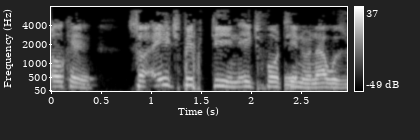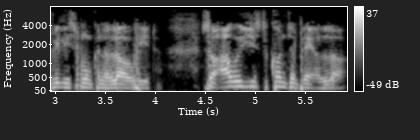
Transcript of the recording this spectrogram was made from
Okay. So age 15, age 14, when I was really smoking a lot of weed. So I was used to contemplate a lot.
